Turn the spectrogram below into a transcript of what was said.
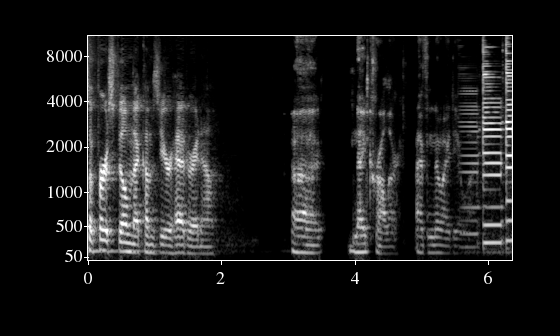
the first film that comes to your head right now? Uh, Nightcrawler. I have no idea why.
